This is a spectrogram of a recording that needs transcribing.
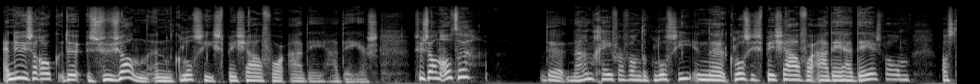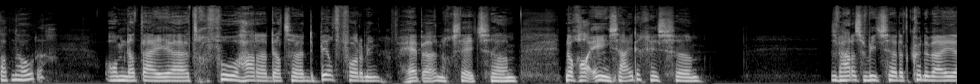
En nu is er ook de Suzanne, een glossy speciaal voor ADHD'ers. Suzanne Otte, de naamgever van de glossy. Een uh, glossy speciaal voor ADHD'ers. Waarom was dat nodig? Omdat wij uh, het gevoel hadden dat uh, de beeldvorming hebben nog steeds uh, nogal eenzijdig is. Dus we hadden zoiets, eh, dat kunnen, wij,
